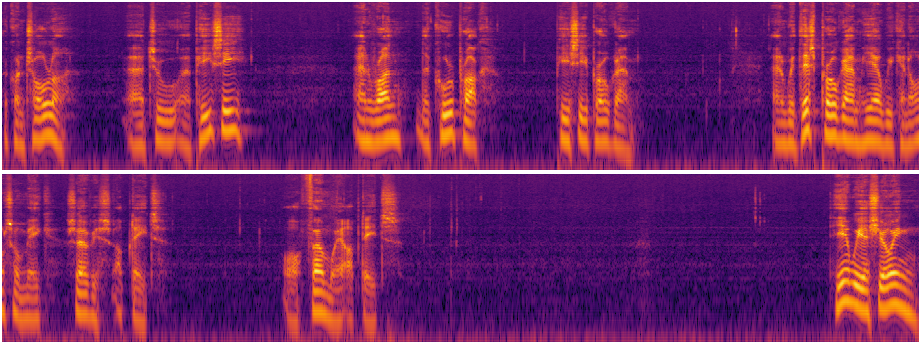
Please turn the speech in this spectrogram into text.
the controller uh, to a PC and run the KoolProg PC program. And with this program here we can also make service updates or firmware updates. Here we are showing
